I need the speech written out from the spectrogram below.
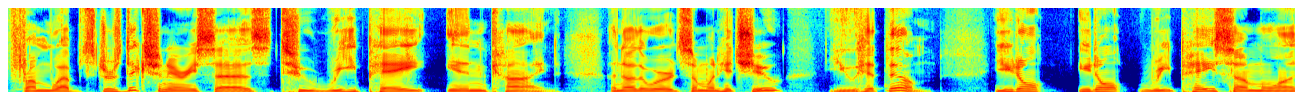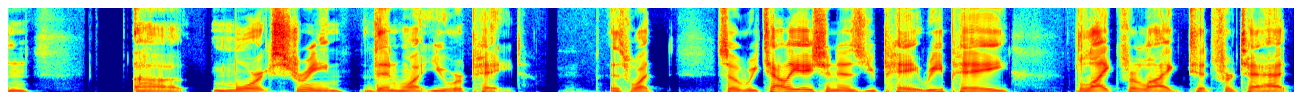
from Webster's dictionary says to repay in kind. In other words, someone hits you, you hit them. You don't you don't repay someone uh, more extreme than what you were paid. Is what so retaliation is you pay repay like for like, tit for tat,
